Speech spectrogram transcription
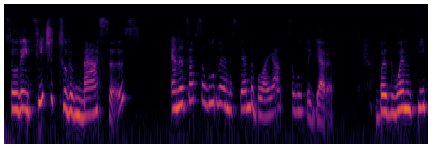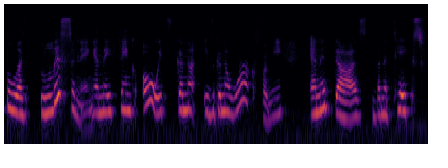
So they teach it to the masses and it's absolutely understandable. I absolutely get it. But when people are listening and they think, oh, it's gonna it's gonna work for me, and it does, but it takes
